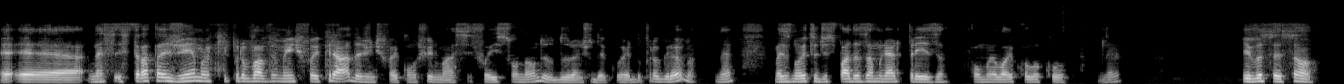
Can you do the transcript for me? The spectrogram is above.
é, é, nessa estratagema que provavelmente foi criada. A gente vai confirmar se foi isso ou não durante o decorrer do programa, né? Mas no oito de espadas a mulher presa, como o Eloy colocou, né? E você, só?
